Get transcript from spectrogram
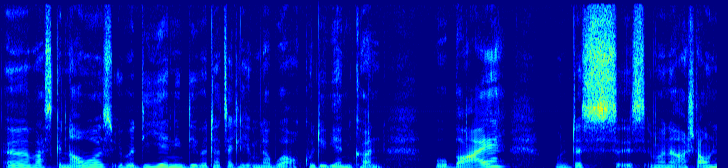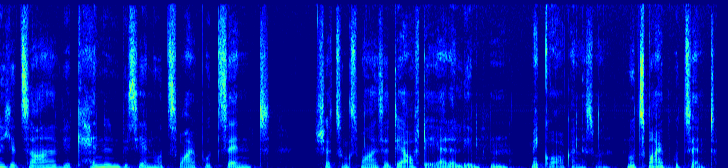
äh, was Genaues über diejenigen, die wir tatsächlich im Labor auch kultivieren können. Wobei, und das ist immer eine erstaunliche Zahl, wir kennen bisher nur zwei Prozent schätzungsweise der auf der Erde lebenden Mikroorganismen. Nur zwei Prozent.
